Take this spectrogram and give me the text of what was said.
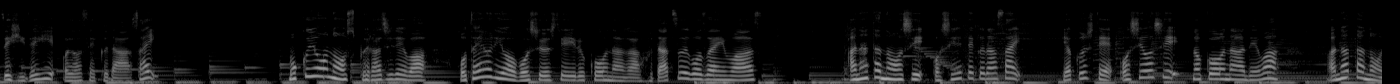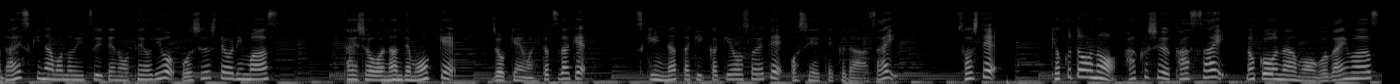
ぜひぜひお寄せください。木曜のスプラジではお便りを募集しているコーナーが2つございます。あなたの推し教えてください。略して推し推しのコーナーではあなたの大好きなものについてのお便りを募集しております。対象は何でも OK 条件は1つだけ。好きになったきっかけを添えて教えてください。そして極東の拍手喝采のコーナーもございます。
